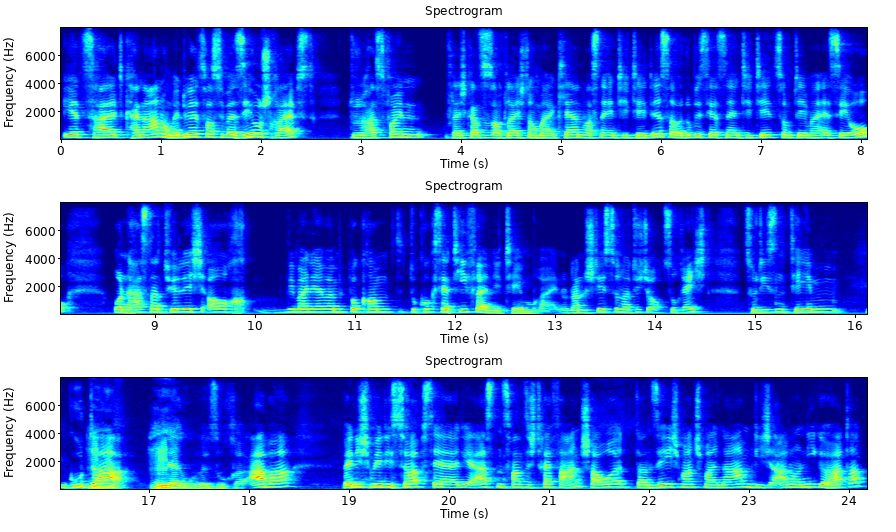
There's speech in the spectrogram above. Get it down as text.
jetzt halt, keine Ahnung, wenn du jetzt was über SEO schreibst, du hast vorhin, vielleicht kannst du es auch gleich nochmal erklären, was eine Entität ist, aber du bist jetzt eine Entität zum Thema SEO und hast natürlich auch, wie man ja immer mitbekommt, du guckst ja tiefer in die Themen rein und dann stehst du natürlich auch zu Recht zu diesen Themen gut da mhm. in der mhm. Google-Suche. Aber wenn ich mir die SERPs der die ersten 20 Treffer anschaue, dann sehe ich manchmal Namen, die ich A noch nie gehört habe.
